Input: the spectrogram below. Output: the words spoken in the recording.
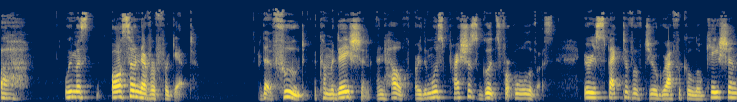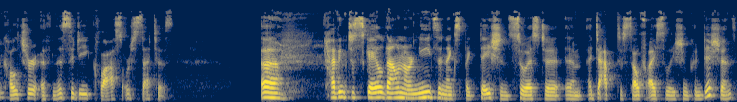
Uh, we must also never forget that food, accommodation, and health are the most precious goods for all of us, irrespective of geographical location, culture, ethnicity, class, or status. Uh, having to scale down our needs and expectations so as to um, adapt to self isolation conditions,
